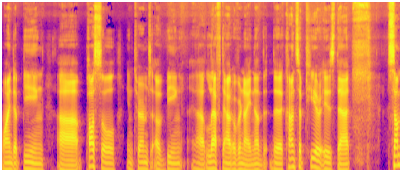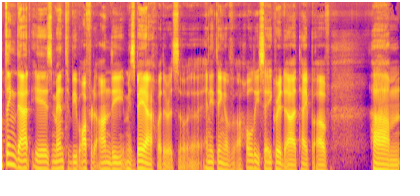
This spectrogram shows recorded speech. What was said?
wind up being uh, pasul in terms of being uh, left out overnight. Now, the, the, concept here is that something that is meant to be offered on the mizbeach, whether it's uh, anything of a holy, sacred uh, type of um,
